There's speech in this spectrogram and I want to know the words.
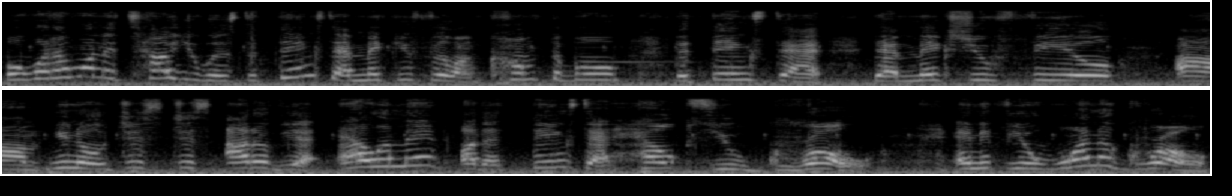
but what i want to tell you is the things that make you feel uncomfortable the things that that makes you feel um, you know just just out of your element are the things that helps you grow and if you want to grow,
